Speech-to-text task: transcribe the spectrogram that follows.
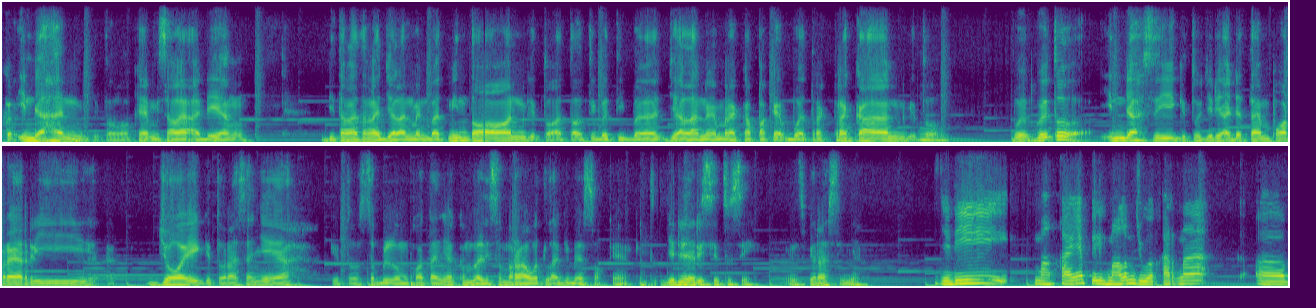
keindahan gitu loh. Kayak misalnya ada yang di tengah-tengah jalan main badminton gitu atau tiba-tiba jalannya mereka pakai buat trek-trekan gitu. Hmm. Buat gue itu indah sih gitu. Jadi ada temporary joy gitu rasanya ya gitu sebelum kotanya kembali semerawut lagi besoknya gitu. Jadi dari situ sih inspirasinya. Jadi makanya pilih malam juga karena uh,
